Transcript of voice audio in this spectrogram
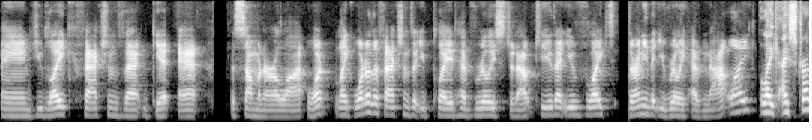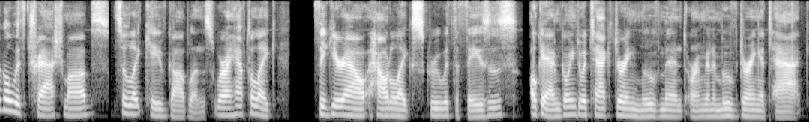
and you like factions that get at the summoner a lot. What like what other factions that you played have really stood out to you that you've liked? Are there any that you really have not liked? like I struggle with trash mobs. So like cave goblins, where I have to like figure out how to like screw with the phases. Okay, I'm going to attack during movement, or I'm going to move during attack,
